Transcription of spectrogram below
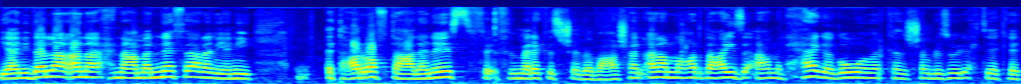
يعني ده اللي انا إحنا عملناه فعلا يعني اتعرفت على ناس في, مراكز شباب عشان أنا النهارده عايزة اعمل حاجة جوه مركز الشباب لذوي الاحتياجات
